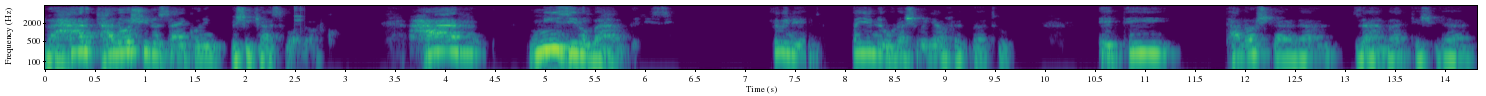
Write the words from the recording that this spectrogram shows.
و هر تلاشی رو سعی کنیم به شکست وادار کنیم. هر میزی رو به هم بریزیم. ببینید من یه نمونهش بگم خدمتون ادهی تلاش کردن زحمت کشیدن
